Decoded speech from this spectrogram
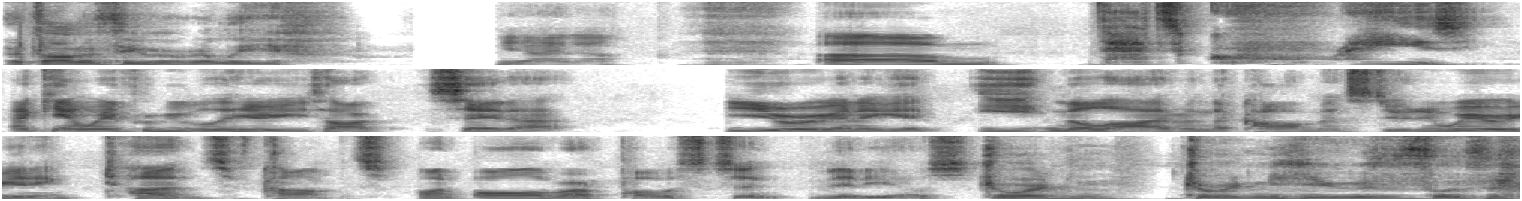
That's honestly a relief. Yeah, I know. Um, that's crazy. I can't wait for people to hear you talk say that. You are gonna get eaten alive in the comments, dude, and we are getting tons of comments on all of our posts and videos. Jordan, Jordan Hughes is listening.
